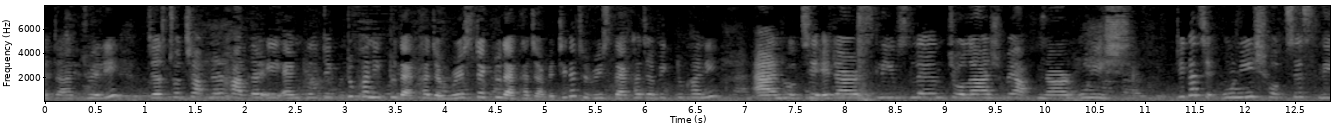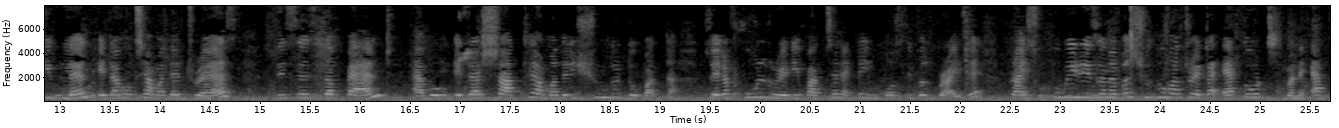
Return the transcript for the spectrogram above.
এটা অ্যাকচুয়ালি জাস্ট হচ্ছে আপনার হাতের এই অ্যাঙ্কেলটা একটুখানি একটু দেখা যাবে রিস্টটা একটু দেখা যাবে, ঠিক আছে? রিস্ট দেখা যাবে একটুখানি অ্যান্ড হচ্ছে এটার স্লিভস লেন্থ চলে আসবে আপনার উনিশ, ঠিক আছে? উনিশ হচ্ছে স্লিভ লেন্থ এটা হচ্ছে আমাদের dress this is the pant এবং এটার সাথে আমাদের এই সুন্দর দোপাট্টা। সো এটা ফুল রেডি পাচ্ছেন একটা ইম্পসিবল প্রাইসে প্রাইস খুবই রিজনেবল শুধুমাত্র এটা এত মানে এত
